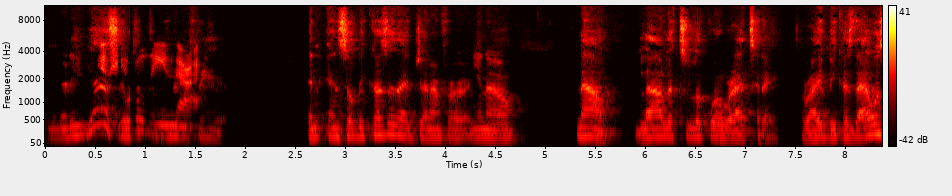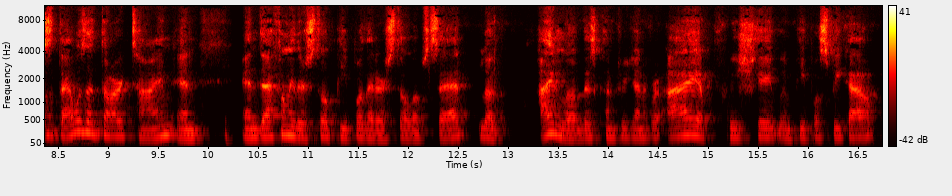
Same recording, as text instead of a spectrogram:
Community, yes, it was that. And and so because of that, Jennifer, you know, now, now let's look where we're at today, right? Because that was that was a dark time, and and definitely there's still people that are still upset. Look, I love this country, Jennifer. I appreciate when people speak out.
